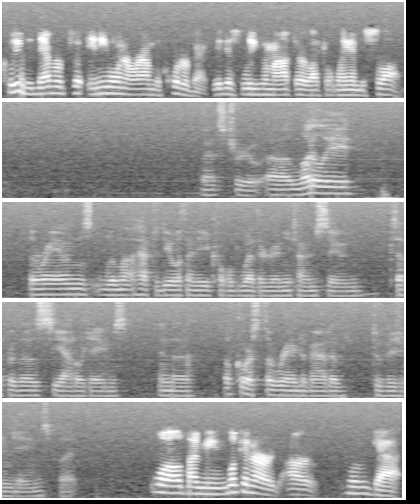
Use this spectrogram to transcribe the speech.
Cleveland never put anyone around the quarterback. They just leave them out there like a lamb to slaughter. That's true. Uh, luckily, the Rams will not have to deal with any cold weather anytime soon, except for those Seattle games and the, of course, the random out of division games. But Well, I mean, look at our our what we got.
